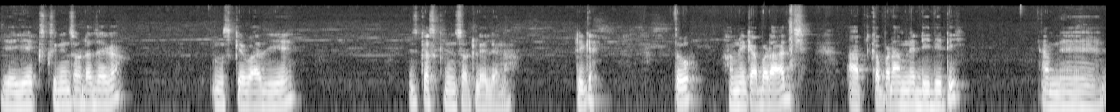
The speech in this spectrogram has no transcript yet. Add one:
ये ये एक स्क्रीनशॉट आ जाएगा। उसके बाद ये इसका स्क्रीनशॉट ले लेना ठीक है? तो हमने क्या पढ़ा आज? आपका पढ़ा हमने डीडीटी हमने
